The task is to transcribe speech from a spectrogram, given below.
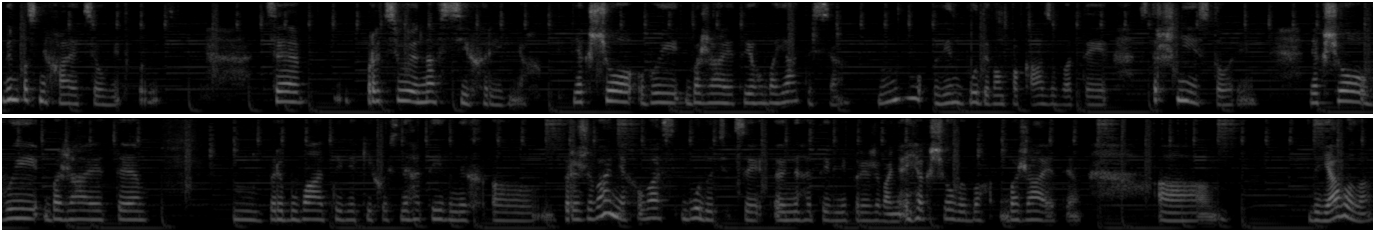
він посміхається у відповідь. Це працює на всіх рівнях. Якщо ви бажаєте його боятися, ну, він буде вам показувати страшні історії. Якщо ви бажаєте перебувати в якихось негативних е, переживаннях, у вас будуть ці е, негативні переживання. Якщо ви ба- бажаєте диявола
